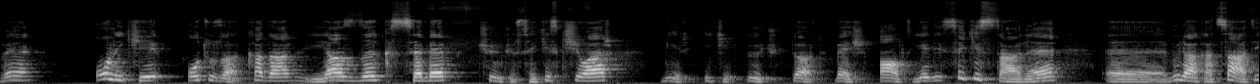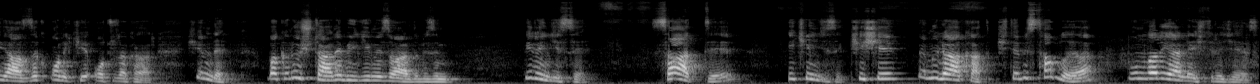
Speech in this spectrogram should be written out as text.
ve 12.30'a kadar yazdık. Sebep çünkü 8 kişi var. 1, 2, 3, 4, 5, 6, 7, 8 tane e, mülakat saati yazdık 12.30'a kadar. Şimdi bakın 3 tane bilgimiz vardı bizim. Birincisi saatti. ikincisi kişi ve mülakat. İşte biz tabloya bunları yerleştireceğiz.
